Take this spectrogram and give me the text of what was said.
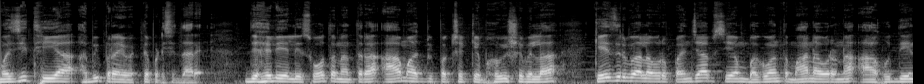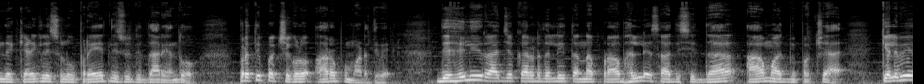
ಮಜಿಥಿಯಾ ಅಭಿಪ್ರಾಯ ವ್ಯಕ್ತಪಡಿಸಿದ್ದಾರೆ. ದೆಹಲಿಯಲ್ಲಿ ಸೋತ ನಂತರ ಆಮ್ ಆದ್ಮಿ ಪಕ್ಷಕ್ಕೆ ಭವಿಷ್ಯವಿಲ್ಲ. ಕೇಜ್ರಿವಾಲ್ ಅವರು ಪಂಜಾಬ್ ಸಿಎಂ ಭಗವಂತ್ ಮಾನ್ ಅವರನ್ನು ಆ ಹುದ್ದೆಯಿಂದ ಕೆಳಗಿಳಿಸಲು ಪ್ರಯತ್ನಿಸುತ್ತಿದ್ದಾರೆ ಎಂದು ಪ್ರತಿಪಕ್ಷಗಳು ಆರೋಪ ಮಾಡುತ್ತಿವೆ. ದೆಹಲಿ ರಾಜಕಾರಣದಲ್ಲಿ ತನ್ನ ಪ್ರಾಬಲ್ಯ ಸಾಧಿಸಿದ್ದ ಆಮ್ ಆದ್ಮಿ ಪಕ್ಷ ಕೆಲವೇ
